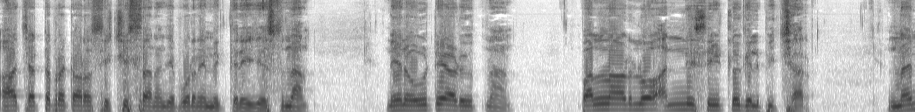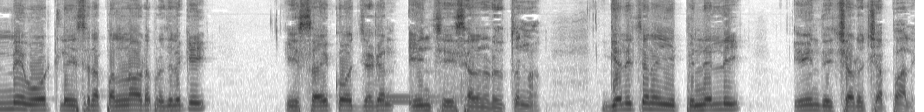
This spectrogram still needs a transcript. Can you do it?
ఆ చట్ట ప్రకారం శిక్షిస్తానని చెప్పి కూడా నేను మీకు తెలియజేస్తున్నాను నేను ఒకటే అడుగుతున్నాను పల్నాడులో అన్ని సీట్లు గెలిపించారు. నమ్మి ఓట్లేసిన పల్నాడు ప్రజలకి ఈ సైకో జగన్ ఏం చేశాడని అడుగుతున్నా. గెలిచిన ఈ పిన్నెల్లి ఏం తెచ్చాడో చెప్పాలి.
